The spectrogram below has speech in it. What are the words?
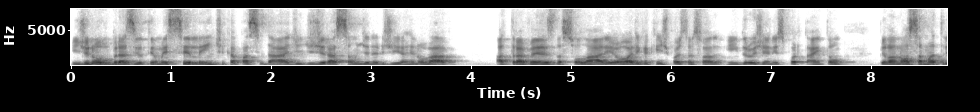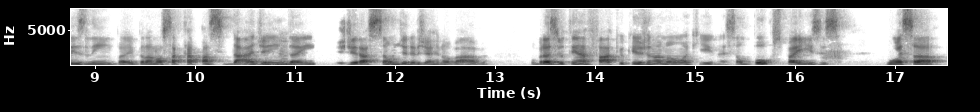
E, de novo, o Brasil tem uma excelente capacidade de geração de energia renovável, através da solar e eólica, que a gente pode transformar em hidrogênio e exportar. Então, pela nossa matriz limpa e pela nossa capacidade uhum. ainda em geração de energia renovável, o Brasil tem a faca e o queijo na mão aqui. Né? São poucos países com essa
